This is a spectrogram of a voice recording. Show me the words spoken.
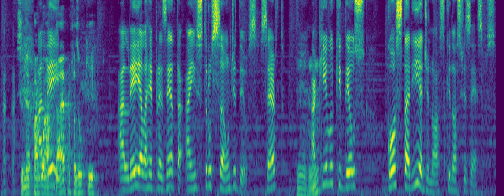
Se não é para guardar, lei... é para fazer o quê? A lei ela representa a instrução de Deus, certo? Uhum. Aquilo que Deus gostaria de nós que nós fizéssemos.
